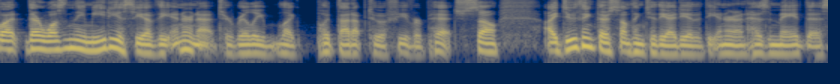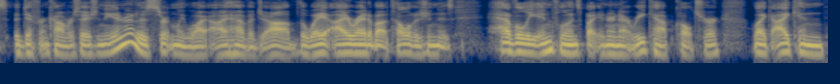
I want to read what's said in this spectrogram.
But there wasn't the immediacy of the internet to really like put that up to a fever pitch. So I do think there's something to the idea that the internet has made this a different conversation. The internet is certainly why I have a job. The way I write about television is heavily influenced by internet recap culture. Like I can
